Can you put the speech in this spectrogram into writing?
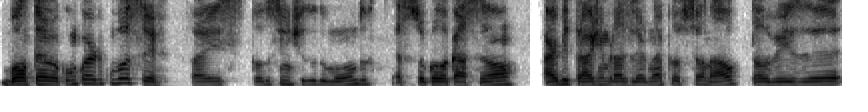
Bom, Theo, eu concordo com você. Faz todo sentido do mundo essa sua colocação. A arbitragem brasileira não é profissional. Talvez é,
